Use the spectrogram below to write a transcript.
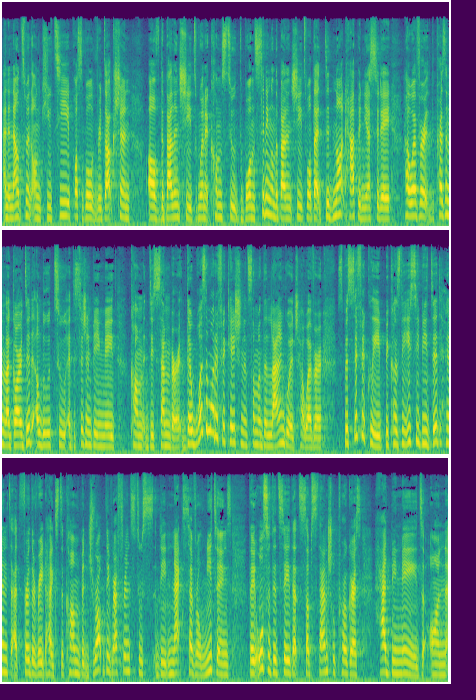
an announcement on QT, a possible reduction of the balance sheet when it comes to the bonds sitting on the balance sheet. Well, that did not happen yesterday. However, the President Lagarde did allude to a decision being made come December. There was a modification in some of the language, however, specifically because the ECB did hint at further rate hikes to come, but dropped the reference to the next several meetings. They also did say that substantial progress had been made on uh,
